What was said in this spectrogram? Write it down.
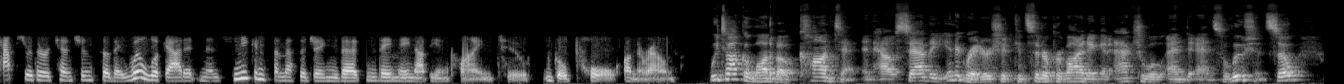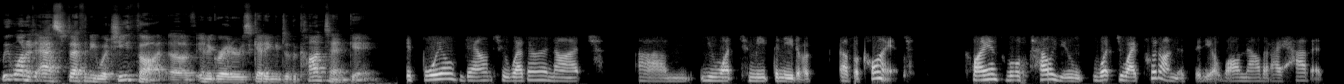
capture their attention so they will look at it and then sneak in some messaging that they may not be inclined to go pull on their own. We talk a lot about content and how savvy integrators should consider providing an actual end to end solution. So we wanted to ask Stephanie what she thought of integrators getting into the content game. It boils down to whether or not um, you want to meet the need of a of a client. Clients will tell you, what do I put on this video wall now that I have it?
